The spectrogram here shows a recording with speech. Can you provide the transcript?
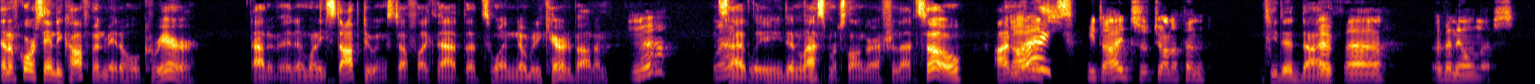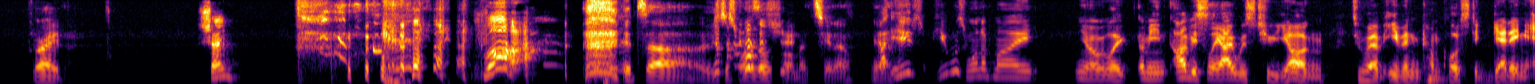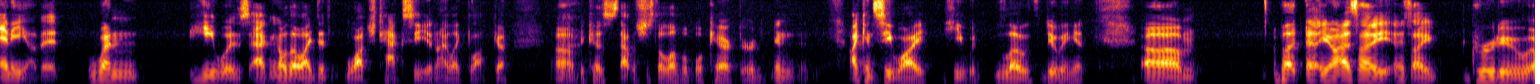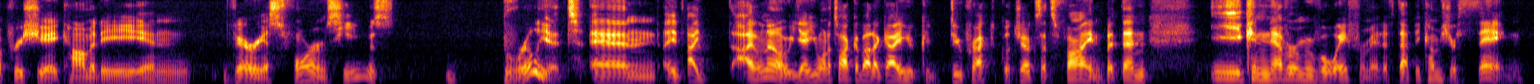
And of course, Andy Kaufman made a whole career out of it. And when he stopped doing stuff like that, that's when nobody cared about him. Yeah. And Well, Sadly, he didn't last much longer after that. So I'm died. right. He died, Jonathan, He did die. of uh, of an illness. right. Shame. what? It's uh, it was just one of those moments, you know. Uh, Yeah. he's he was one of my, you know, like I mean, obviously I was too young to have even come close to getting any of it when he was acting. Although I did watch Taxi and I liked Latka uh, because that was just a lovable character, and I can see why he would loathe doing it. Um, but uh, you know, as I as I grew to appreciate comedy in various forms, he was brilliant, and I, I I don't know. Yeah, you want to talk about a guy who could do practical jokes? That's fine, but then you can never move away from it. If that becomes your thing,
